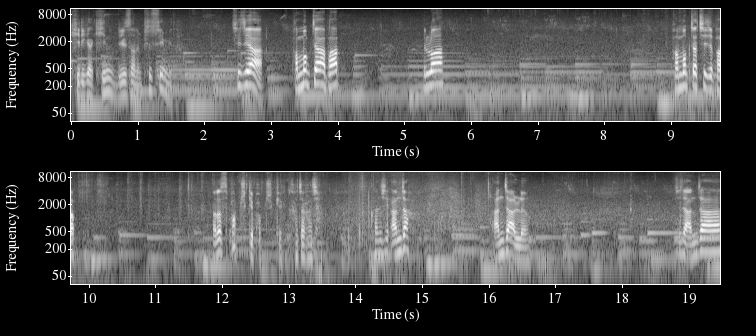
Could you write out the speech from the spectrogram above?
길이가 긴 릴선은 필수입니다. 치즈야, 밥 먹자, 밥. 일로 와. 밥 먹자, 치즈 밥. 알았어, 밥 줄게, 밥 줄게. 가자, 가자. 간식 앉아. 앉아, 얼른. 치즈 앉아.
